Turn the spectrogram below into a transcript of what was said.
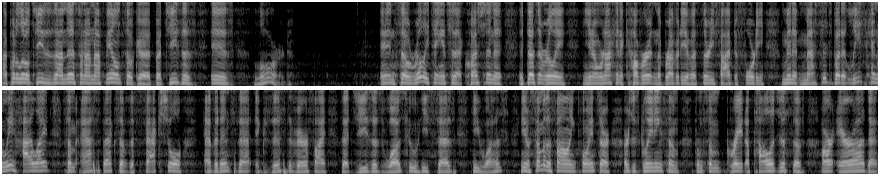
I put a little Jesus on this when I'm not feeling so good, but Jesus is Lord. And so, really, to answer that question, it, it doesn't really, you know, we're not going to cover it in the brevity of a 35 to 40 minute message, but at least can we highlight some aspects of the factual evidence that exists to verify that Jesus was who he says he was? You know, some of the following points are, are just gleaning some, from some great apologists of our era that,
